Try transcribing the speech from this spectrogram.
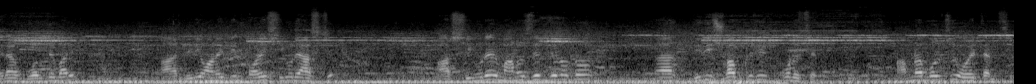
এটা বলতে পারি। আর দিদি অনেকদিন পরেই সিঙ্গুরে আসছে। আর সিঙ্গুরের মানুষের জন্য তো দিদি সব কিছুই করেছেন। আমরা বলছি ওয়েট অ্যান্ড সি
